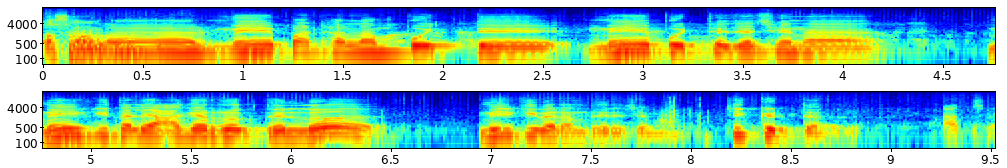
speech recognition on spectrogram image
আসসালামু আর মেয়ে পাঠালাম পড়তে। মেয়ে পড়তে যাচ্ছে না। মেয়ে কি তাহলে আগের রোগ ধরলো? মির্কি ব্যারাম ধরেছে। ঠিক করতে হবে। আচ্ছা।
